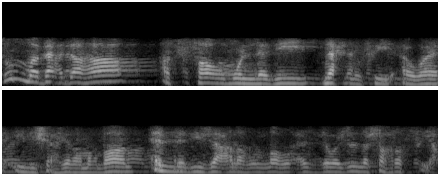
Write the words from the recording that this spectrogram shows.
ثم بعدها الصوم الذي نحن في أوائل شهر رمضان الذي جعله الله عز وجل شهر الصيام.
